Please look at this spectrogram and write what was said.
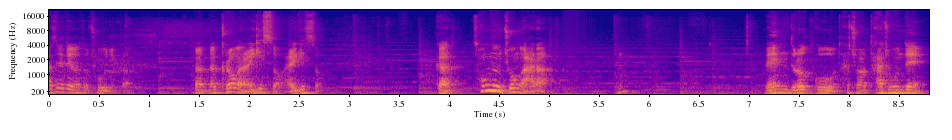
4세대가 더 좋으니까 그러니까 나 그런 건 알겠어 알겠어 그러니까 성능 좋은 거 알아 응? 램 늘었고 다 좋아 다 좋은데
